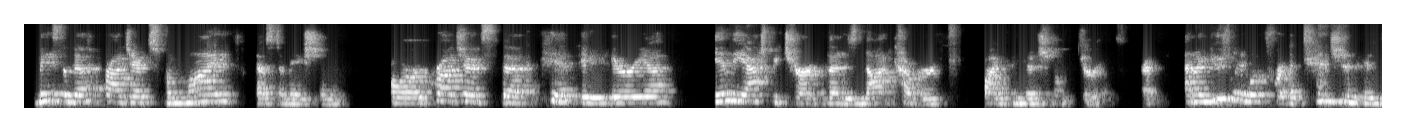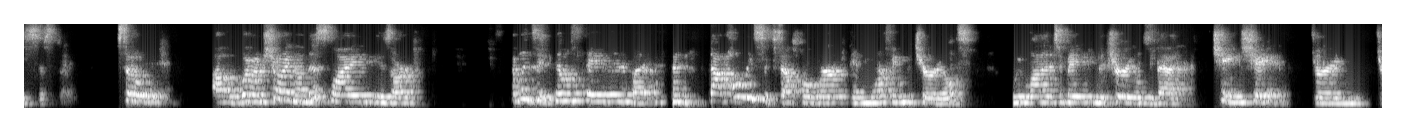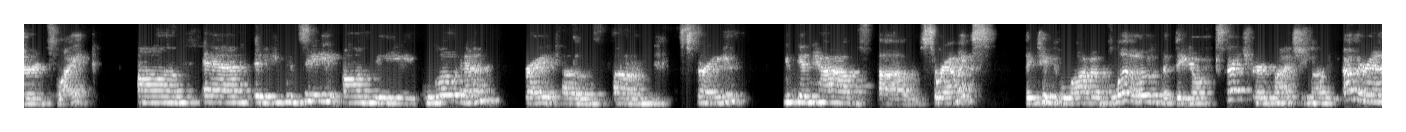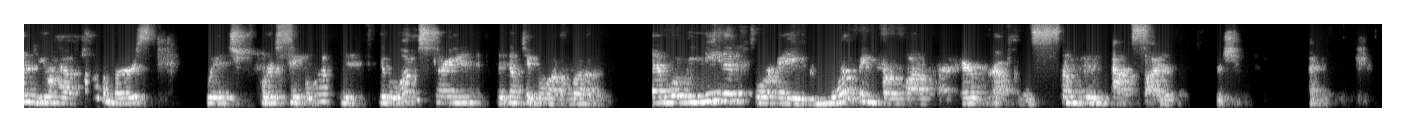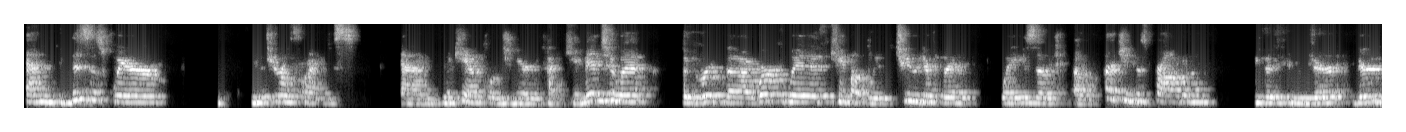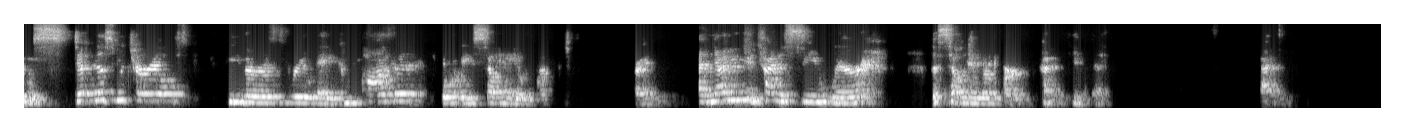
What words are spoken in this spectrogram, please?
makes the best projects from my estimation are projects that hit a area in the Ashby chart that is not covered by conventional materials. And I usually look for attention in the system. So uh, what I'm showing on this slide is our, I wouldn't say ill-stated, but not wholly successful work in morphing materials. We wanted to make materials that change shape during, during flight. Um, and if you can see on the low end, right, of um, strain, you can have um, ceramics. They take a lot of load, but they don't stretch very much. And on the other end, you have polymers, which of course take a lot, give a lot of strain, but don't take a lot of load. And what we needed for a morphing profile for our aircraft was something outside of the okay. And this is where material science and mechanical engineering kind of came into it. The group that I work with came up with two different ways of, of approaching this problem, either through variable stiffness materials, either through a composite or a cellular part, right? And now you can kind of see where the cellular part kind of came in. Okay.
